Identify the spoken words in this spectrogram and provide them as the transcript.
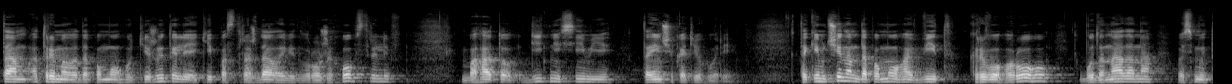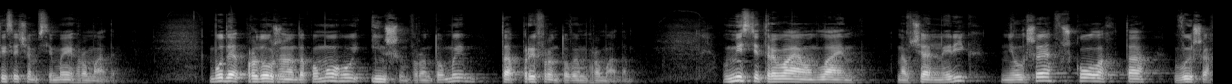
там отримали допомогу ті жителі, які постраждали від ворожих обстрілів, багатодітні сім'ї та інші категорії. Таким чином, допомога від Кривого Рогу буде надана 8 тисячам сімей громади. Буде продовжена допомогу іншим фронтовим та прифронтовим громадам. У місті триває онлайн навчальний рік не лише в школах та вишах,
